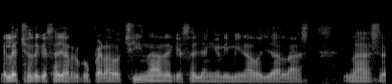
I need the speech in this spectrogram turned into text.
El hecho de que se haya recuperado China, de que se hayan eliminado ya las, las, eh,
